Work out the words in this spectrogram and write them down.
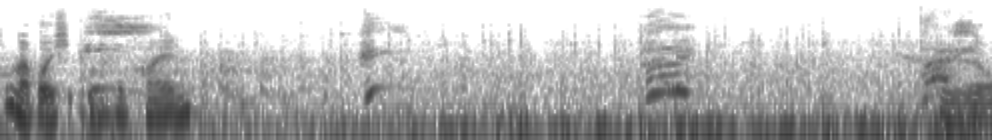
Geh mal ruhig eben hochheilen. So.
